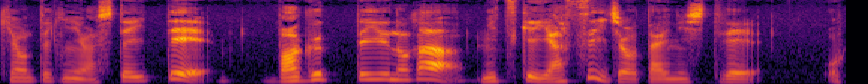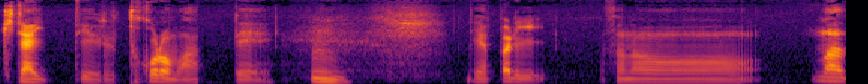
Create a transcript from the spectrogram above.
基本的にはしていてバグっていうのが見つけやすい状態にしておきたいっていうところもあってうん。でやっぱりそのまあ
